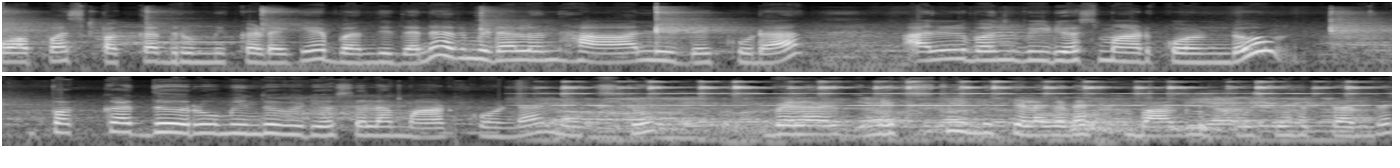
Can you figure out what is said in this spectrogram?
ವಾಪಸ್ ಪಕ್ಕದ ರೂಮಿ ಕಡೆಗೆ ಬಂದಿದ್ದಾನೆ. ಅದ್ರ ಮಿಡಲ್ ಒಂದು ಹಾಲ್ ಇದೆ ಕೂಡ. ಅಲ್ಲಿ ಬಂದು ವೀಡಿಯೋಸ್ ಮಾಡಿಕೊಂಡು ಪಕ್ಕದ ರೂಮಿಂದು ವೀಡಿಯೋಸ್ ಎಲ್ಲ ಮಾಡಿಕೊಂಡ ನೆಕ್ಸ್ಟು ಬೆಳಗ್ಗೆ ನೆಕ್ಸ್ಟ್ ಇಲ್ಲಿ ಕೆಳಗಡೆ ಬಾಗಿಲು ಪೂಜೆ ಹತ್ರ ಅಂದರೆ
